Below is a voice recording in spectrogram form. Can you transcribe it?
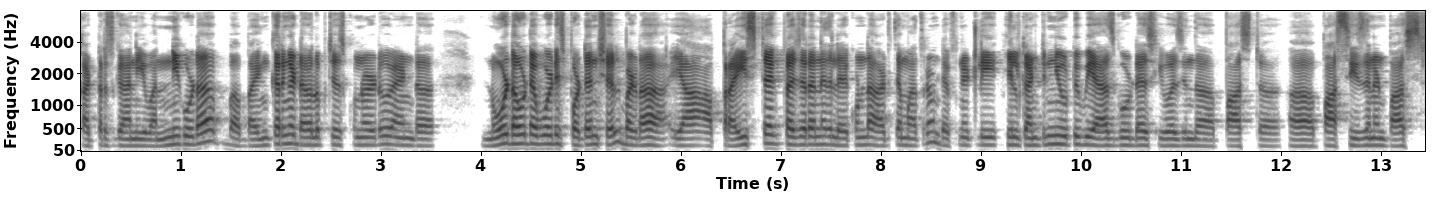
కట్టర్స్ కానీ ఇవన్నీ కూడా భయంకరంగా డెవలప్ చేసుకున్నాడు. And no doubt about his potential. But! ఆ ప్రైస్ ట్యాగ్ ప్రెషర్ అనేది లేకుండా ఆడితే మాత్రం definitely he will continue to be as good as he was in the past past season and past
